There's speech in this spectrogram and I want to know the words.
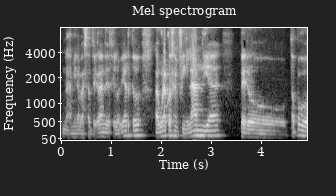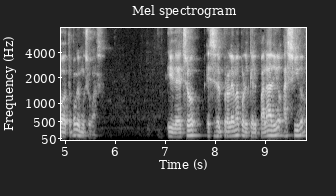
una mina bastante grande de cielo abierto, alguna cosa en Finlandia, pero tampoco, tampoco hay mucho más. Y de hecho, ese es el problema por el que el paladio ha sido,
